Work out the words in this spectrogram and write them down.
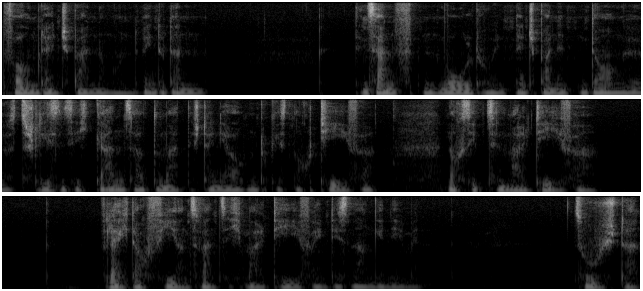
Form der Entspannung. Und wenn du dann den sanften, wohltuenden, entspannenden Dong hörst, schließen sich ganz automatisch deine Augen und du gehst noch tiefer, noch 17 Mal tiefer vielleicht auch 24 Mal tiefer in diesen angenehmen Zustand.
